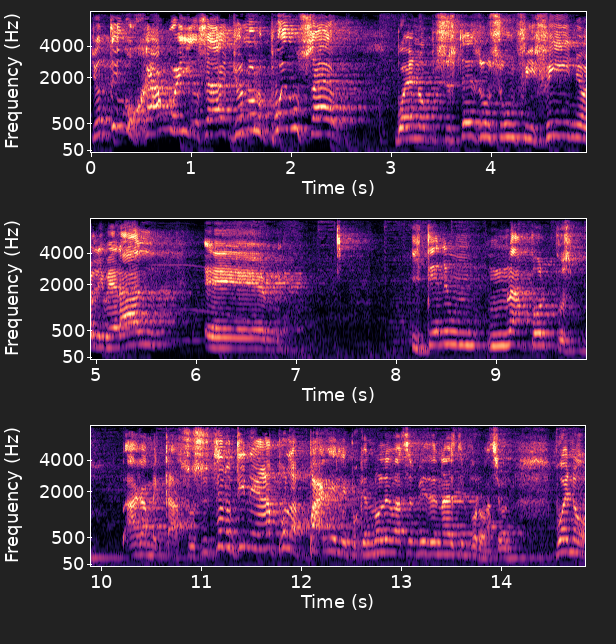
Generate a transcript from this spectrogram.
Yo tengo Huawei, o sea, yo no lo puedo usar. Bueno, pues si usted es un fifi neoliberal eh, y tiene un, Apple, pues hágame caso. Si usted no tiene Apple, apáguele porque no le va a servir de nada esta información. Bueno,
